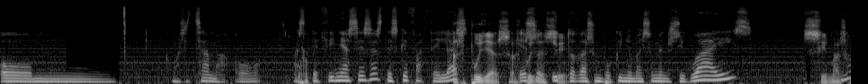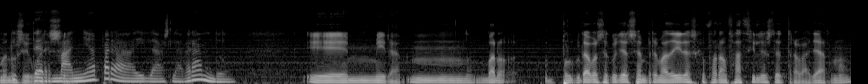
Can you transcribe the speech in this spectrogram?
o mm, como se chama, o as peciñas esas tes que facelas. As pullas, as eso, pullas, sí. E todas un poquinho máis ou menos iguais. Sí, más o menos igual. Termaña sí. para ilas labrando. Eh, mira, mmm, bueno, procurabas de coller sempre madeiras que foran fáciles de traballar, non?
